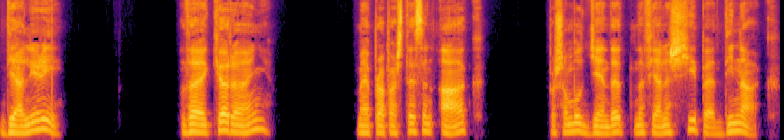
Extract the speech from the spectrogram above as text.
Djalë i ri. Dhe kjo rrënjë me prapashtesën ak për shembull gjendet në fjalën shqipe, dinak.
